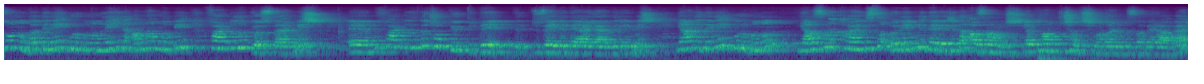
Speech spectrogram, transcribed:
sonunda deney grubunun lehine anlamlı bir farklılık göstermiş. E, bu farklılık da çok büyük bir de- düzeyde değerlendirilmiş. Yani deney grubunun yazma kaygısı önemli derecede azalmış yapılan bu çalışmalarımızla beraber.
